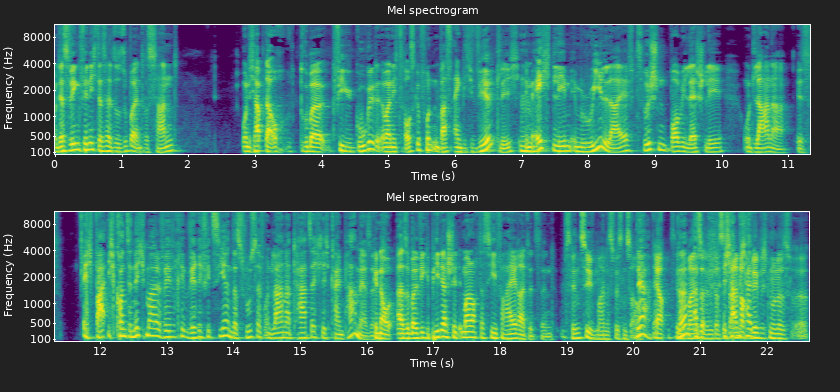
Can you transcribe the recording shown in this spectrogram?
Und deswegen finde ich das halt so super interessant. Und ich habe da auch drüber viel gegoogelt, aber nichts rausgefunden, was eigentlich wirklich Mhm. im echten Leben, im Real Life zwischen Bobby Lashley und Lana ist. Ich, war, ich konnte nicht mal ver verifizieren, dass Rusev und Lana tatsächlich kein Paar mehr sind. Genau, also bei Wikipedia steht immer noch, dass sie verheiratet sind. Sind sie meines Wissens auch. Ja. ja sind Ne? Also, das ist einfach halt- wirklich nur eine äh,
